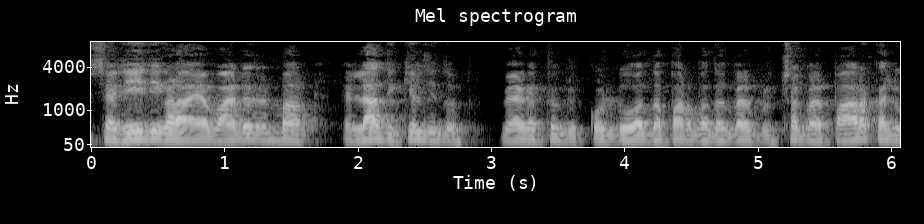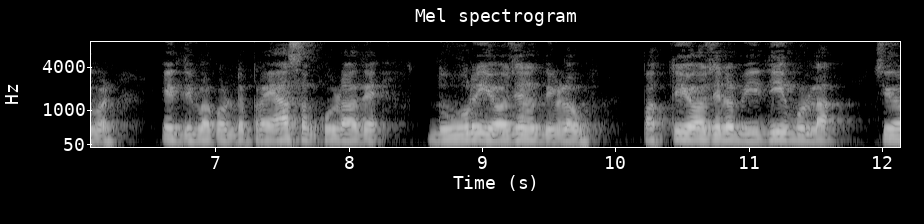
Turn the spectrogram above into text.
ശരീരികളായ വാനരന്മാർ എല്ലാ ദിക്കിൽ നിന്നും വേഗത്തിൽ കൊണ്ടുവന്ന പർവതങ്ങൾ വൃക്ഷങ്ങൾ പാറക്കല്ലുകൾ എന്നിവ കൊണ്ട് പ്രയാസം കൂടാതെ നൂറ് യോജന നീളവും പത്ത് യോജന വീതിയുമുള്ള ചിറ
